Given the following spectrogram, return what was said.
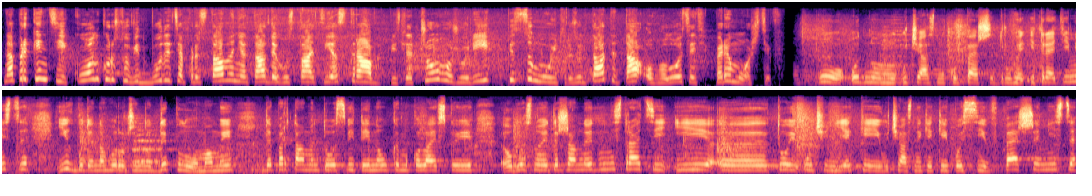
Наприкінці конкурсу відбудеться представлення та дегустація страв, після чого журі підсумують результати та оголосять переможців. По одному учаснику перше, друге і третє місце їх буде нагороджено дипломами Департаменту освіти і науки Миколаївської обласної державної адміністрації. І е, той учень, який учасник, який посів перше місце,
